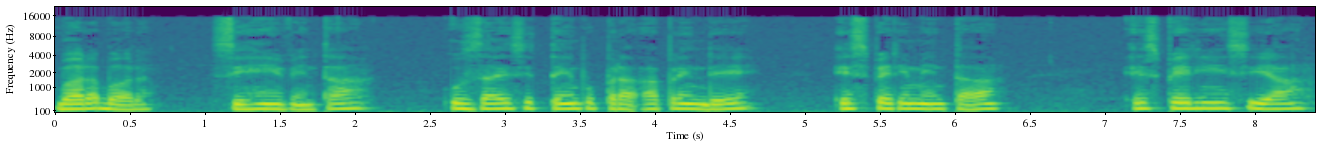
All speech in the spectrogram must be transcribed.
Bora, bora. Se reinventar, usar esse tempo para aprender, experimentar, experienciar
